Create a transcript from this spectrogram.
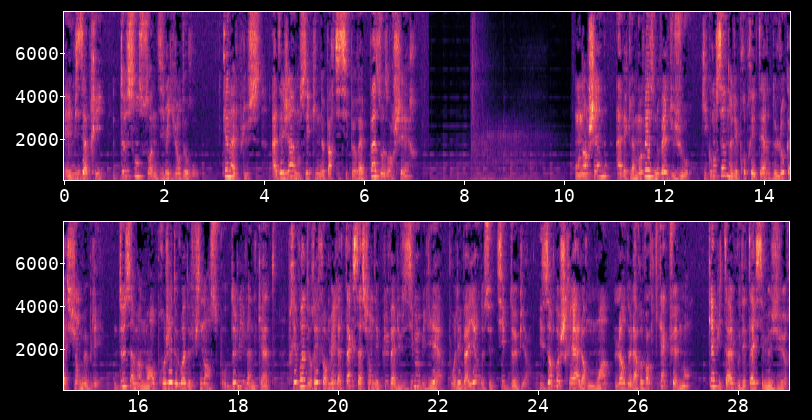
est mis à prix 270 millions d'euros. Canal a déjà annoncé qu'il ne participerait pas aux enchères. On enchaîne avec la mauvaise nouvelle du jour, qui concerne les propriétaires de locations meublées. Deux amendements au projet de loi de finances pour 2024 prévoient de réformer la taxation des plus-values immobilières pour les bailleurs de ce type de biens. Ils empocheraient alors moins lors de la revente qu'actuellement. Capital vous détaille ces mesures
